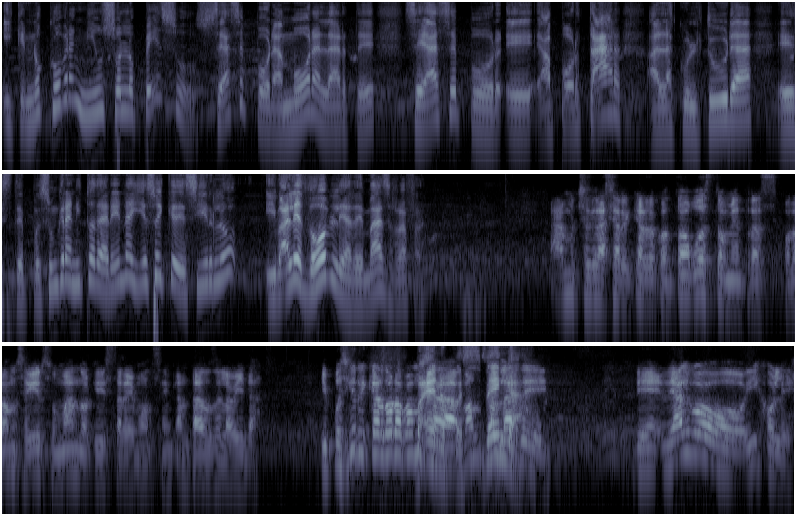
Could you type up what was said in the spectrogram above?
y que no cobran ni un solo peso. Se hace por amor al arte, se hace por eh, aportar a la cultura, este, pues un granito de arena y eso hay que decirlo y vale doble además, Rafa. Ah, muchas gracias Ricardo, con todo gusto. Mientras podamos seguir sumando, aquí estaremos encantados de la vida. Y pues sí, Ricardo, ahora vamos, a, pues, hablar de, algo, híjole,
